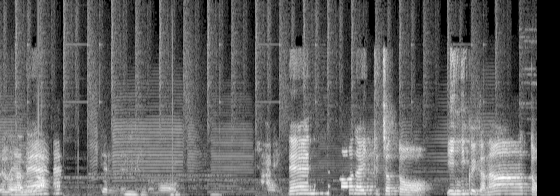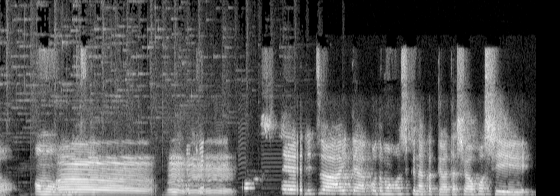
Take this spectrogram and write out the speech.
お悩みが来てるんですけれども。はい。ね話題ってちょっと言いにくいかなと思うんですけど。うんうんうん。結婚して、実は相手は子供欲しくなくて私は欲しい。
